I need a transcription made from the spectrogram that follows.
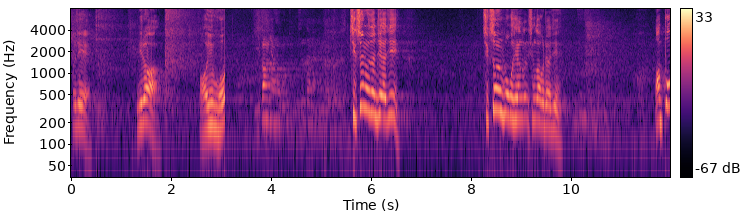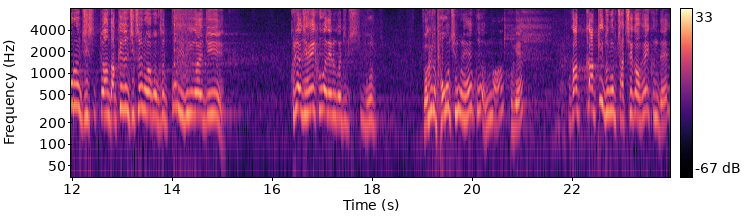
그러지. 밀어. 어이구. 이 방향으로 던진다는 생각을 직선으로 던져야지. 직선을 보고 생각, 생각을 해야지. 아, 볼은 직, 아, 낙켓은 직선으로 가고, 그래서 볼이 이렇게 가야지. 그래야지 헤이크가 되는 거지. 뭐, 여기를 보고 치면 헤이크야, 임마. 그게. 깎, 깎기 드롭 자체가 헤이크인데.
